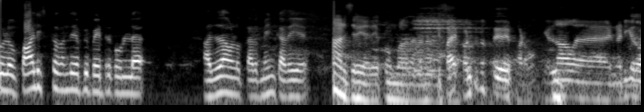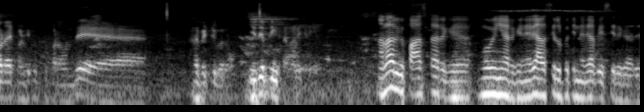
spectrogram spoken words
உள்ள பாலிடிக்ஸ்க்கு வந்து எப்படி போயிட்டு இருக்கு உள்ள? அதுதான் உங்களுக்கு கதை மெயின் கதையே. நடிச்சிருக்காரு எப்பவும் போல. தான் இப்போ டுவெண்ட்டி ஃபிஃப்த் படம் எல்லா நடிகரோட டுவெண்ட்டி ஃபிஃப்த் படம் வந்து வெற்றி பெறும். இது எப்படிங்க சார் நினைக்கிறீங்க? நல்லா இருக்கு ஃபாஸ்ட்டாக இருக்கு மூவிங்காக இருக்கு. நிறைய அரசியல் பற்றி நிறையா பேசியிருக்காரு.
